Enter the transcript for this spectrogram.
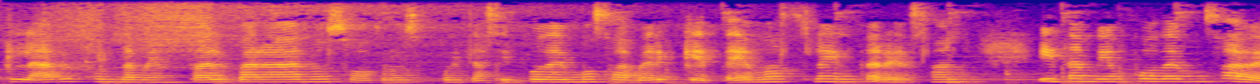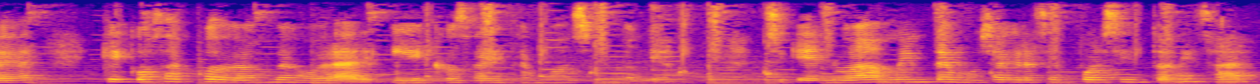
clave, fundamental para nosotros porque así podemos saber qué temas le interesan y también podemos saber qué cosas podemos mejorar y qué cosas estamos haciendo bien. Así que nuevamente muchas gracias por sintonizar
